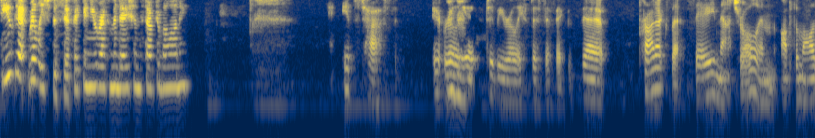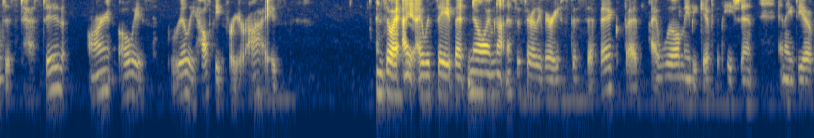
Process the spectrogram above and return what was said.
Do you get really specific in your recommendations, Dr. Balani? It's tough. It really mm-hmm. is to be really specific. The products that say natural and ophthalmologist tested aren't always really healthy for your eyes. And so I, I, would say that no, I'm not necessarily very specific, but I will maybe give the patient an idea of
